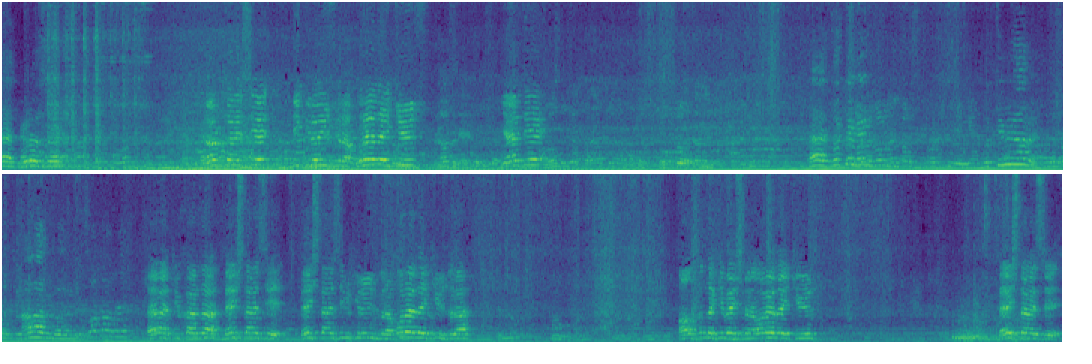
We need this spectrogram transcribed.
Evet burası. 4 tanesi 1 kilo 100 lira. Buraya da 200. Geldi. Evet bu kimin? Bu kimin abi? Al abi bunu. Evet yukarıda 5 tanesi 5 tanesi 1 kilo 100 gram. Oraya da 200 lira. Altındaki 5 tane oraya da 200. 5 tanesi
